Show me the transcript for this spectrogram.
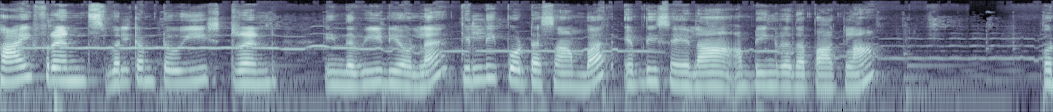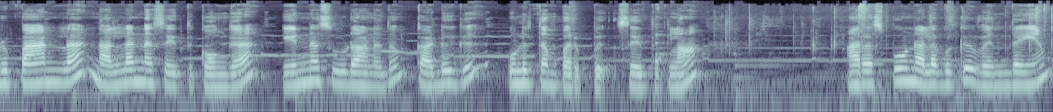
Hi friends welcome to East Trend இந்த வீடியோவில் கிள்ளி போட்ட சாம்பார் எப்படி செய்யலாம் அப்படிங்கிறத பார்க்கலாம். ஒரு பேனில் நல்லெண்ணெய் சேர்த்துக்கோங்க. எண்ணெய் சூடானதும் கடுகு உளுத்தம் பருப்பு சேர்த்துக்கலாம். அரை ஸ்பூன் அளவுக்கு வெந்தயம்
